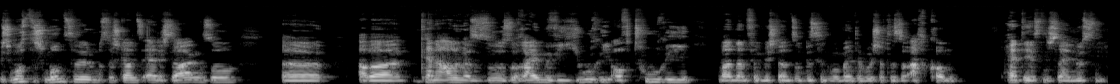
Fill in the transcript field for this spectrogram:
ich musste schmunzeln, muss ich ganz ehrlich sagen, so. Äh, aber keine Ahnung, also so, so Reime wie Juri auf Turi waren dann für mich dann so ein bisschen Momente, wo ich dachte so, ach komm, hätte es nicht sein müssen.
